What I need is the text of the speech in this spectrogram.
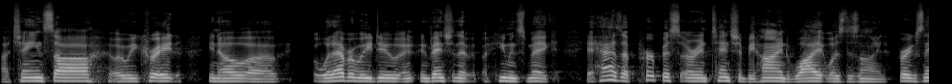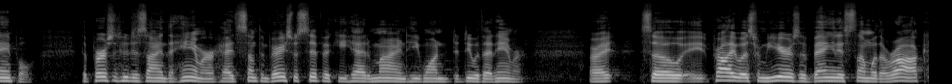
a chainsaw or we create, you know, uh, whatever we do, invention that humans make, it has a purpose or intention behind why it was designed. For example, the person who designed the hammer had something very specific he had in mind he wanted to do with that hammer. All right? So it probably was from years of banging his thumb with a rock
